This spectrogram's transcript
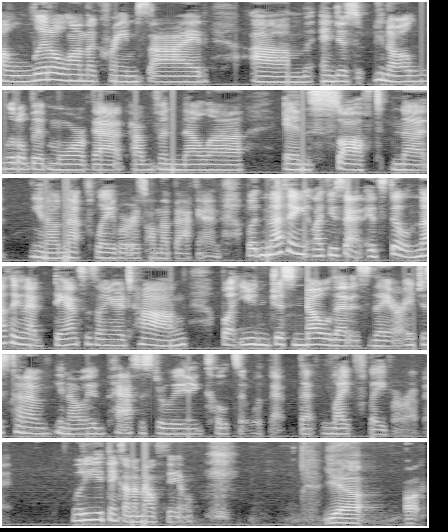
a little on the cream side um, and just, you know, a little bit more of that uh, vanilla and soft nut, you know, nut flavors on the back end. But nothing, like you said, it's still nothing that dances on your tongue, but you just know that it's there. It just kind of, you know, it passes through it and coats it with that, that light flavor of it. What do you think on the mouthfeel? Yeah, on,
